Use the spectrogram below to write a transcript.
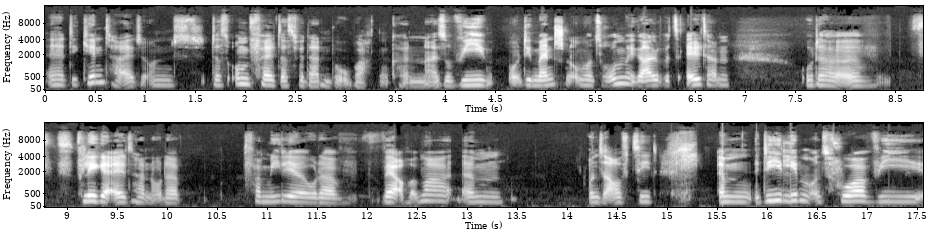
äh, die Kindheit und das Umfeld, das wir dann beobachten können. Also wie die Menschen um uns herum, egal ob es Eltern oder äh, Pflegeeltern oder Familie oder wer auch immer ähm, uns aufzieht, ähm, die leben uns vor, wie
